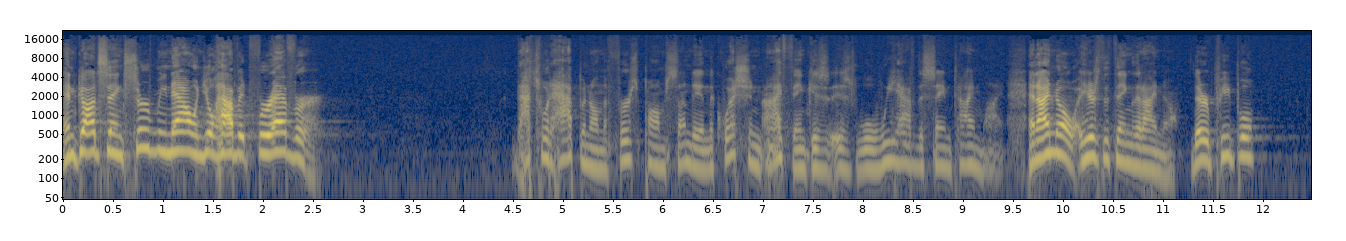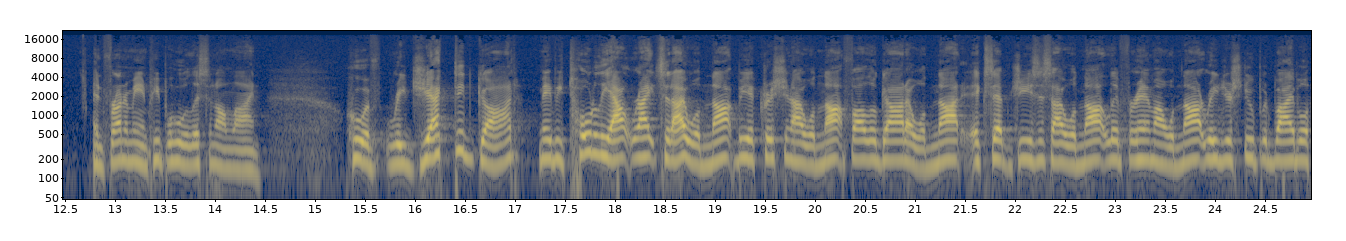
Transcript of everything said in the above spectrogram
And God's saying, Serve me now and you'll have it forever. that's what happened on the first Palm Sunday. And the question, I think, is, is will we have the same timeline? And I know, here's the thing that I know there are people in front of me and people who will listen online who have rejected God, maybe totally outright said, I will not be a Christian. I will not follow God. I will not accept Jesus. I will not live for Him. I will not read your stupid Bible.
